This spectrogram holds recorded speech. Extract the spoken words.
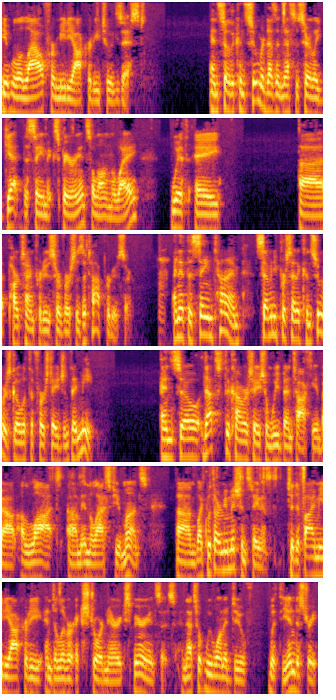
it will allow for mediocrity to exist. And so the consumer doesn't necessarily get the same experience along the way with a uh, part-time producer versus a top producer. And at the same time, 70% of consumers go with the first agent they meet. And so that's the conversation we've been talking about a lot um, in the last few months, um, like with our new mission statement to defy mediocrity and deliver extraordinary experiences. And that's what we want to do with the industry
